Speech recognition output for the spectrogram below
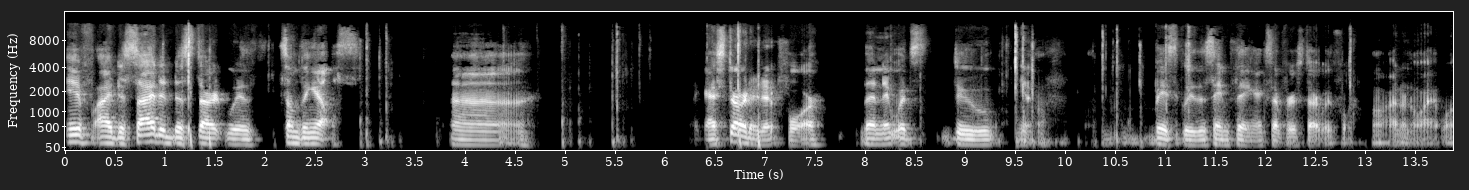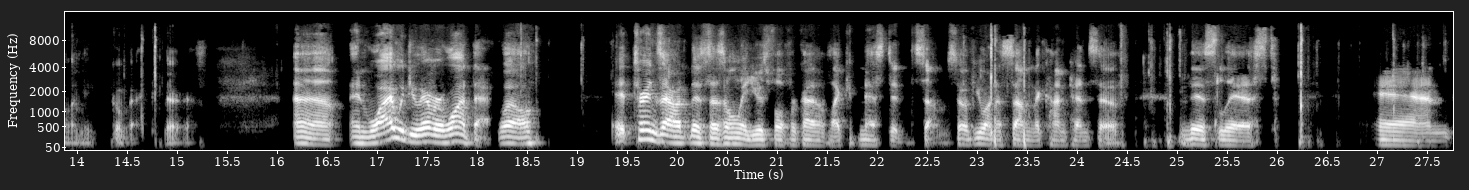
If I decided to start with something else, uh, like I started at four, then it would do, you know, basically the same thing except for start with four. Oh, I don't know why it won't let me go back. There it is. Uh, and why would you ever want that? Well, it turns out this is only useful for kind of like nested sums. So if you want to sum the contents of this list and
